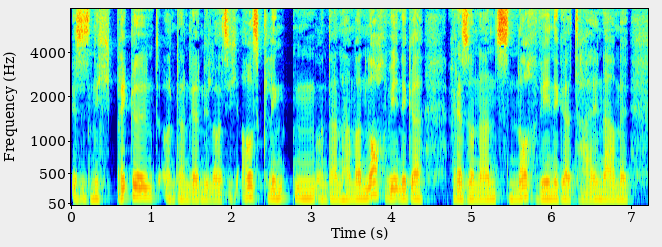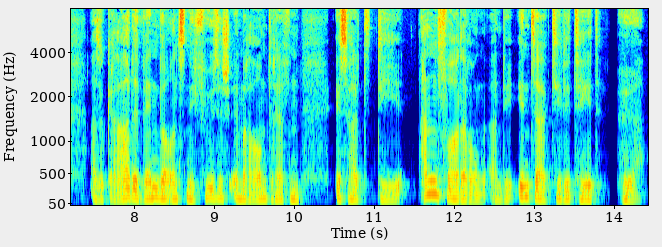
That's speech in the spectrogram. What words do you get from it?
ist es nicht prickelnd und dann werden die Leute sich ausklinken und dann haben wir noch weniger Resonanz, noch weniger Teilnahme. Also gerade wenn wir uns nicht physisch im Raum treffen, ist halt die Anforderung an die Interaktivität höher.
